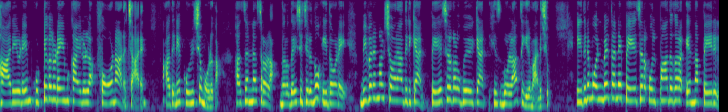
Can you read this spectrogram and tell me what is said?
ഭാര്യയുടെയും കുട്ടികളുടെയും കയ്യിലുള്ള ഫോണാണ് ചാരൻ. അതിനെ കുഴിച്ചു മൂടുക. ഹസൻ നസ്രുള്ള നിർദ്ദേശിച്ചിരുന്നു ഇതോടെ വിവരങ്ങൾ ചോരാതിരിക്കാൻ പേജറുകൾ ഉപയോഗിക്കാൻ ഹിസ്ബുള്ള തീരുമാനിച്ചു. ഇതിനു മുൻപേ തന്നെ പേജർ ഉൽപാദകർ എന്ന പേരിൽ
